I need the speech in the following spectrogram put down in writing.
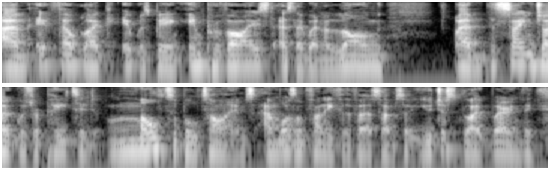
Um, it felt like it was being improvised as they went along. Um, the same joke was repeated multiple times and wasn't funny for the first time. So you're just like wearing things.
